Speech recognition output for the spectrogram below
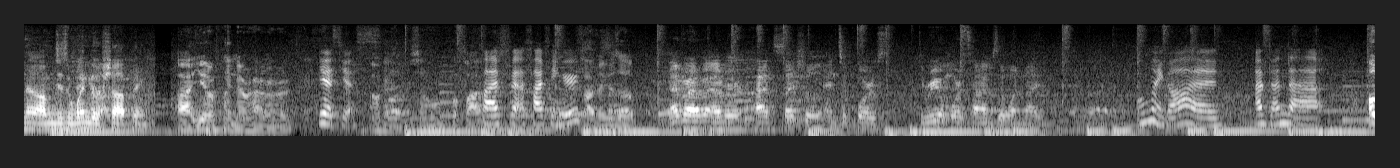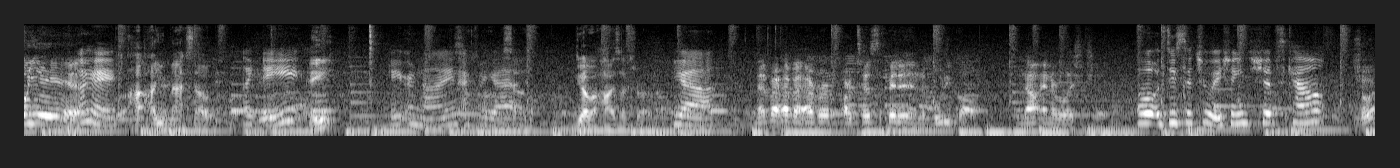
No, I'm just window shopping. Uh, you ever play Never Have Ever? Yes, yes. Okay, so I'm gonna put five. Five fa- five fingers. Five fingers up. Never have I ever had sexual intercourse three or more times in one night. Oh my god, I've done that. Oh yeah, yeah. yeah. Okay. How, how you maxed out? Like eight, Eight. eight or nine, I forget. Sounds- Do you have a high sex drive? Yeah. Never have I ever participated in a booty call, not in a relationship. Oh, do situationships count? Sure.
